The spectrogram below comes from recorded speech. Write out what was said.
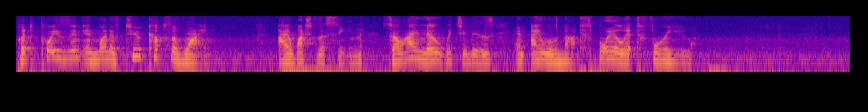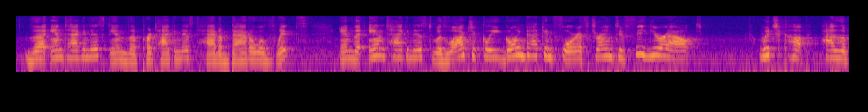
put poison in one of two cups of wine. I watched the scene, so I know which it is, and I will not spoil it for you. The antagonist and the protagonist had a battle of wits, and the antagonist was logically going back and forth trying to figure out which cup had the,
